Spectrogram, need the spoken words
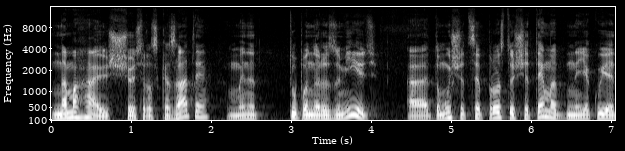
намагаюсь щось розказати, мене тупо не розуміють, е, тому що це просто ще тема, на яку я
